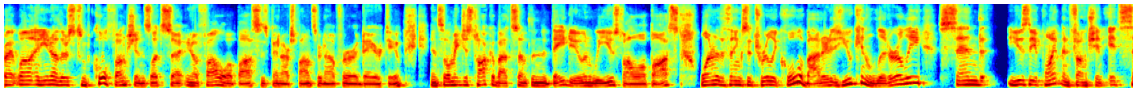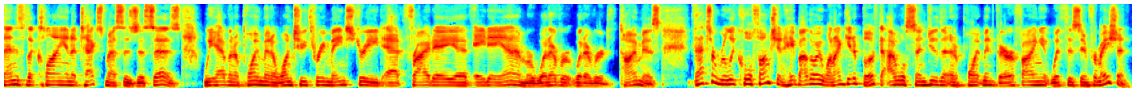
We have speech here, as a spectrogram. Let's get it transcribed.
Right. Well, and you know, there's some cool functions. Let's, uh, you know, Follow Up Boss has been our sponsor now for a day or two. And so let me just talk about something that they do. And we use Follow Up Boss. One of the things that's really cool about it is you can literally send, use the appointment function. It sends the client a text message that says, we have an appointment at 123 Main Street at Friday at 8 a.m. or whatever, whatever the time is. That's a really cool function. Hey, by the way, when I get it booked, I will send you the, an appointment verifying it with this information.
